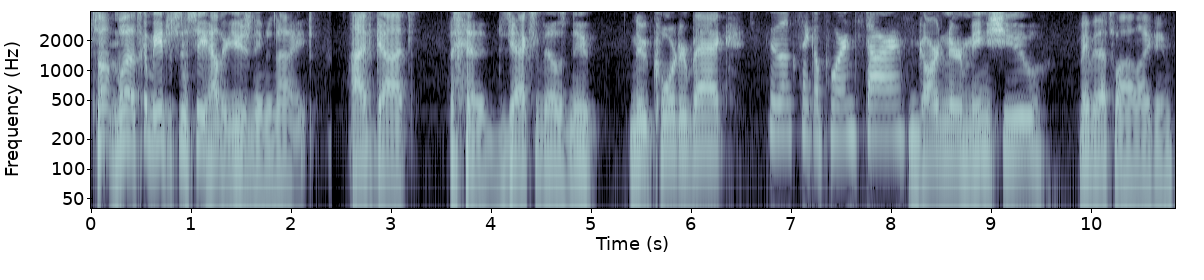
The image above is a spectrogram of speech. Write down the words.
Something. Well, it's going to be interesting to see how they're using him tonight. I've got Jacksonville's new new quarterback, Who looks like a porn star. Gardner Minshew. Maybe that's why I like him.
